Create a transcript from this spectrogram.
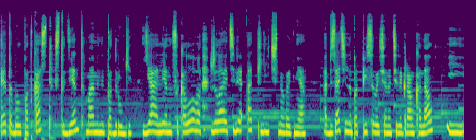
Это был подкаст «Студент маминой подруги». Я, Лена Соколова, желаю тебе отличного дня. Обязательно подписывайся на телеграм-канал и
